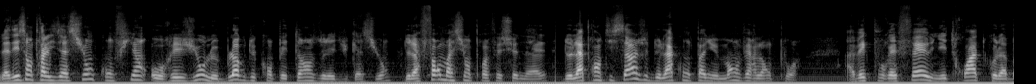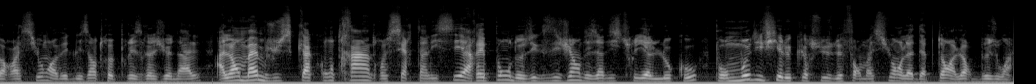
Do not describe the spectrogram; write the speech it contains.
la décentralisation confiant aux régions le bloc de compétences de l'éducation, de la formation professionnelle, de l'apprentissage et de l'accompagnement vers l'emploi avec pour effet une étroite collaboration avec les entreprises régionales, allant même jusqu'à contraindre certains lycées à répondre aux exigences des industriels locaux pour modifier le cursus de formation en l'adaptant à leurs besoins.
